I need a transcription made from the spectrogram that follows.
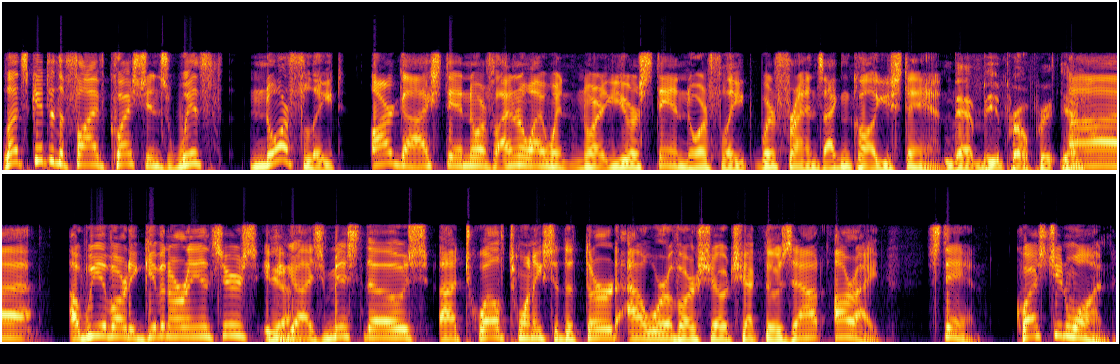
Let's get to the five questions with Norfleet, our guy, Stan Norfleet. I don't know why I went, Nor- you're Stan Norfleet. We're friends. I can call you Stan. That'd be appropriate. Yeah. Uh, uh, we have already given our answers. If you guys missed those, uh, 1220, so the third hour of our show, check those out. All right, Stan, question one.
